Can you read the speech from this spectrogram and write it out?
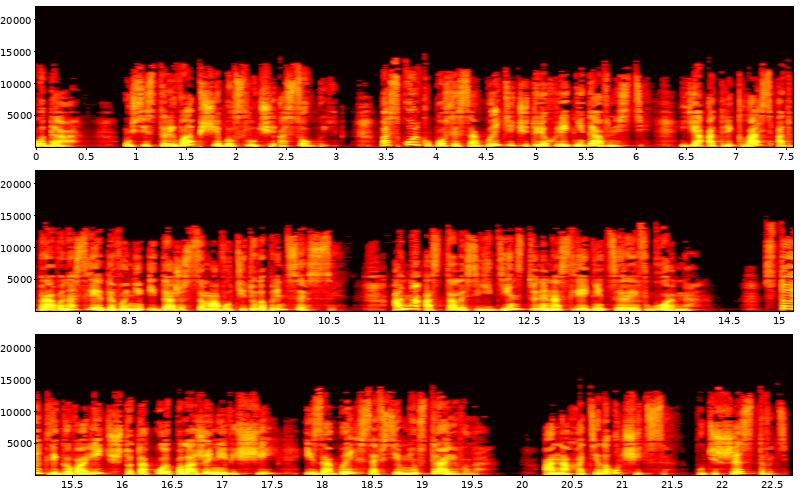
О да, у сестры вообще был случай особый, поскольку после событий четырехлетней давности я отреклась от права наследования и даже самого титула принцессы. Она осталась единственной наследницей Рейф Горна. Стоит ли говорить, что такое положение вещей Изабель совсем не устраивала? Она хотела учиться, путешествовать,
